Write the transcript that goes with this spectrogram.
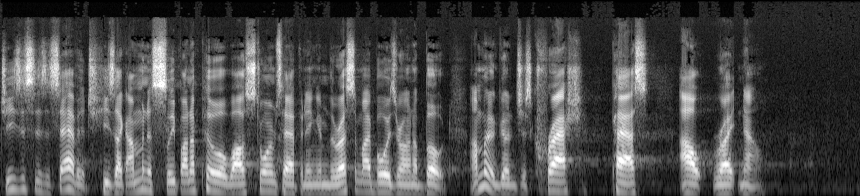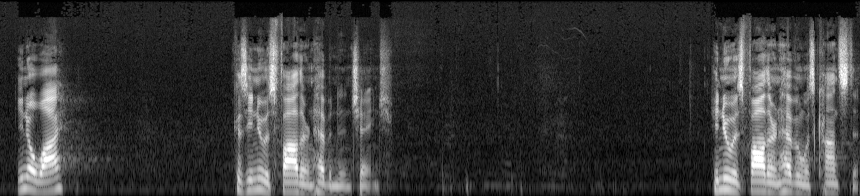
Jesus is a savage. He's like, I'm going to sleep on a pillow while storm's happening, and the rest of my boys are on a boat. I'm going to just crash, pass out right now. You know why? Because he knew his Father in heaven didn't change. He knew his Father in heaven was constant.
